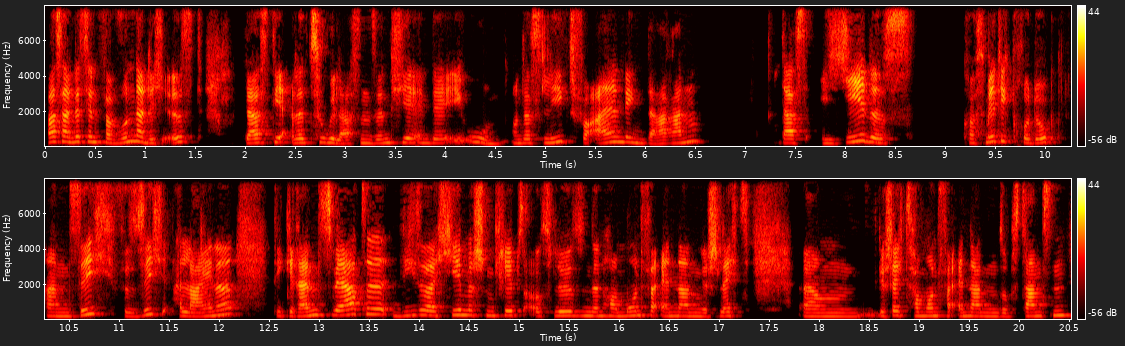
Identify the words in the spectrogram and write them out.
Was ein bisschen verwunderlich ist, dass die alle zugelassen sind hier in der EU. Und das liegt vor allen Dingen daran, dass jedes Kosmetikprodukt an sich, für sich alleine, die Grenzwerte dieser chemischen krebsauslösenden, hormonverändernden, Geschlechts, ähm, geschlechtshormonverändernden Substanzen,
